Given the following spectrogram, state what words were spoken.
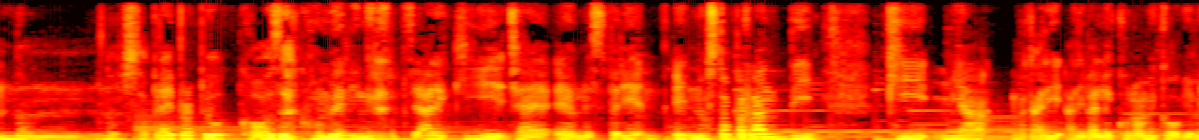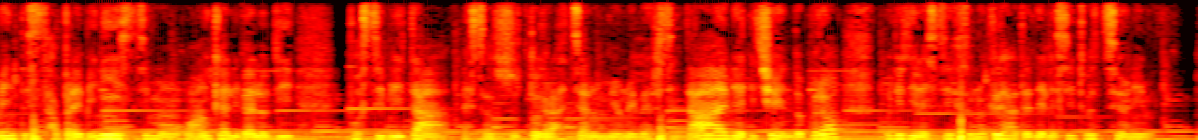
non, non, saprei proprio cosa, come ringraziare chi, cioè è un'esperienza, e non sto parlando di chi mi ha, magari a livello economico ovviamente saprei benissimo, o anche a livello di possibilità, è stato tutto grazie alla mia università e via dicendo, però voglio dire, si sono create delle situazioni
